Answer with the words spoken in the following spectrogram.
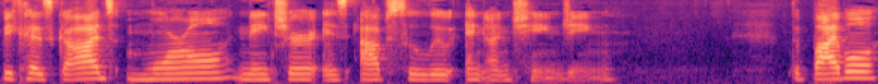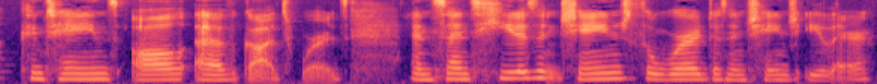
because God's moral nature is absolute and unchanging. The Bible contains all of God's words, and since He doesn't change, the Word doesn't change either.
